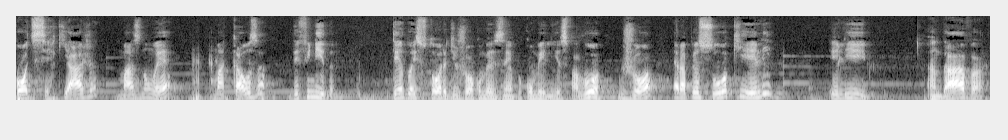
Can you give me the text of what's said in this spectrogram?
Pode ser que haja, mas não é uma causa definida. Tendo a história de Jó como exemplo, como Elias falou, Jó era a pessoa que ele ele andava,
